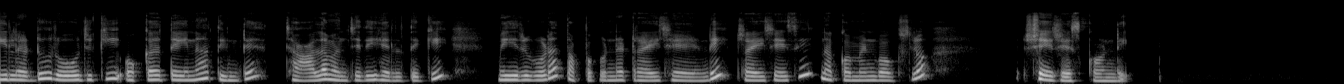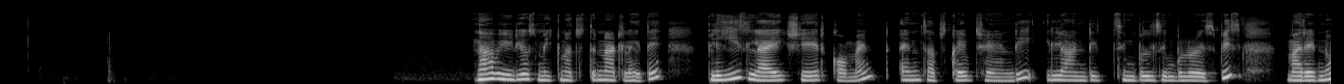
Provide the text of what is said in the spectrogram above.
ఈ లడ్డు రోజుకి ఒక్కటైనా తింటే చాలా మంచిది హెల్త్కి. మీరు కూడా తప్పకుండా ట్రై చేయండి. ట్రై చేసి నా కామెంట్ బాక్స్లో షేర్ చేసుకోండి. నా వీడియోస్ మీకు నచ్చుతున్నట్లయితే please like share comment and subscribe చేయండి. ఇలాంటి సింపుల్ సింపుల్ రెసిపీస్ మరెన్నో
